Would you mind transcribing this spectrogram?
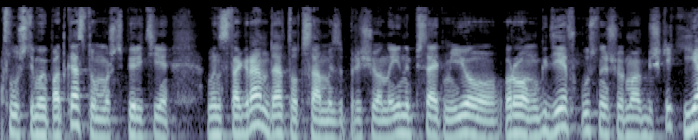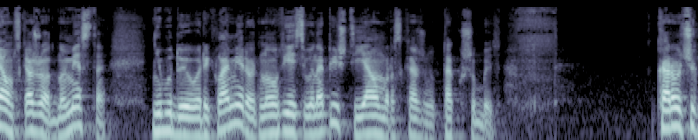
слушаете мой подкаст, то вы можете перейти в Инстаграм, да, тот самый запрещенный, и написать мне, йо, Ром, где вкусная шаурма в Бишкеке? Я вам скажу одно место, не буду его рекламировать, но вот если вы напишите, я вам расскажу, так уж и быть. Короче,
